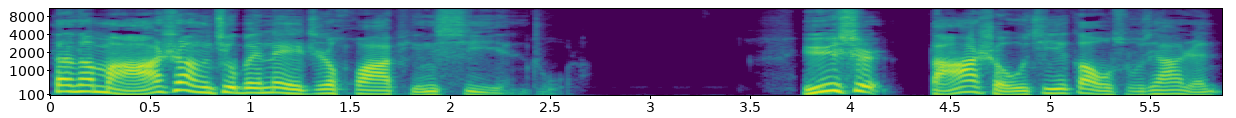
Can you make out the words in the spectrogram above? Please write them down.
但他马上就被那只花瓶吸引住了，于是打手机告诉家人，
